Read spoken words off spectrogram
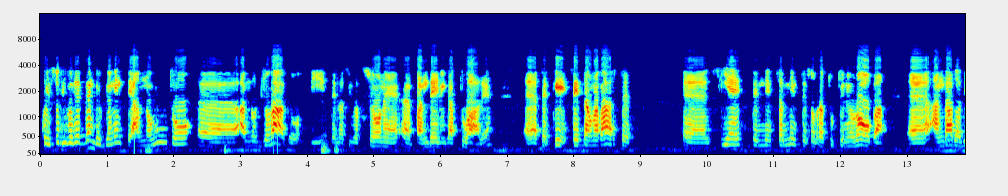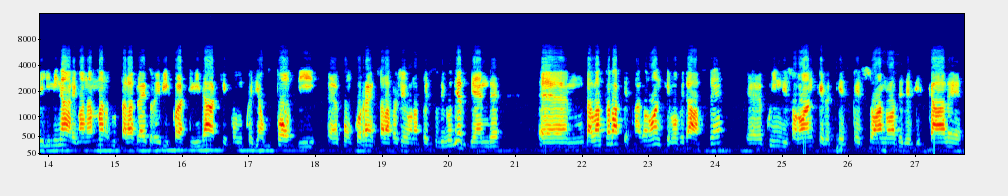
questo tipo di aziende ovviamente hanno avuto, eh, hanno giovato di, della situazione eh, pandemica attuale, eh, perché se da una parte eh, si è tendenzialmente, soprattutto in Europa, eh, andato ad eliminare mano a mano tutta la pletora di piccole attività che comunque sia un po' di eh, concorrenza la facevano a questo tipo di aziende, eh, dall'altra parte pagano anche poche tasse, eh, quindi sono anche perché spesso hanno la sede fiscale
